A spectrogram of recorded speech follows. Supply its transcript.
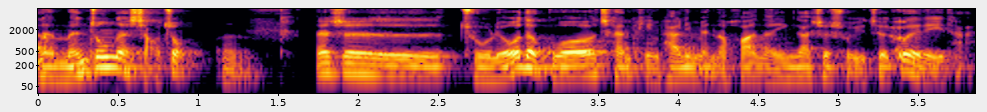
冷门中的小众。嗯，但是主流的国产品牌里面的话呢，应该是属于最贵的一台。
